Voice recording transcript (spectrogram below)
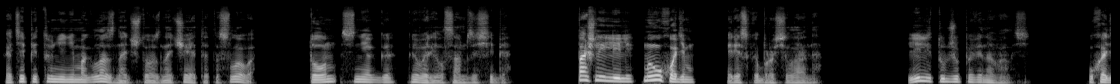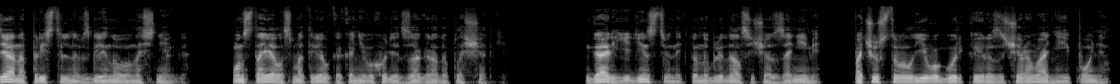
Хотя Петунья не могла знать, что означает это слово, тон Снега говорил сам за себя. — Пошли, Лили, мы уходим, — резко бросила она. Лили тут же повиновалась. Уходя, она пристально взглянула на Снега. Он стоял и смотрел, как они выходят за ограду площадки. Гарри, единственный, кто наблюдал сейчас за ними, почувствовал его горькое разочарование и понял,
